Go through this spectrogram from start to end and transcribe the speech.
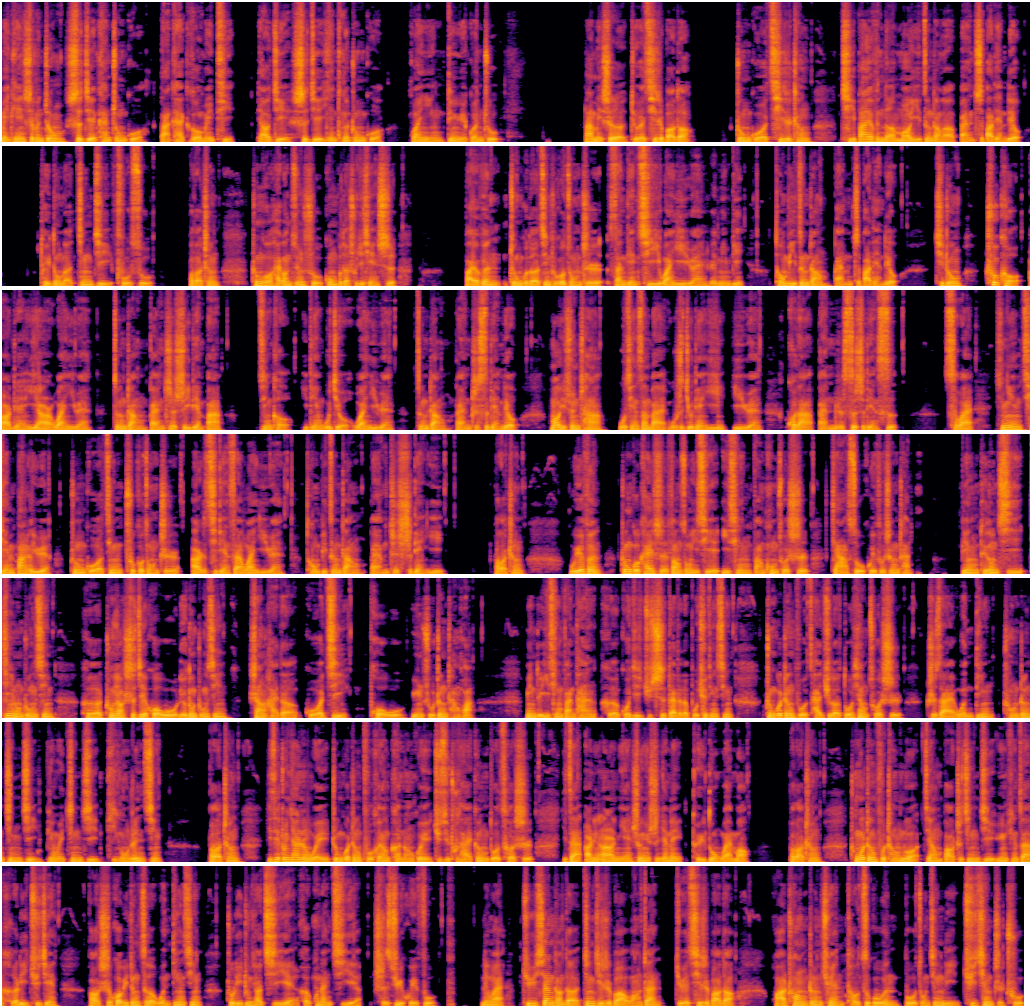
每天十分钟，世界看中国，打开各个媒体，了解世界眼中的中国。欢迎订阅关注。拉美社九月七日报道，中国七日称，其八月份的贸易增长了百分之八点六，推动了经济复苏。报道称，中国海关总署公布的数据显示，八月份中国的进出口总值三点七一万亿元人民币，同比增长百分之八点六。其中，出口二点一二万亿元，增长百分之十一点八；进口一点五九万亿元，增长百分之四点六；贸易顺差五千三百五十九点一亿元，扩大百分之四十点四。此外，今年前八个月，中国进出口总值二十七点三万亿元，同比增长百分之十点一。报道称，五月份中国开始放松一些疫情防控措施。加速恢复生产，并推动其金融中心和重要世界货物流动中心上海的国际货物运输正常化。面对疫情反弹和国际局势带来的不确定性，中国政府采取了多项措施，旨在稳定、重振经济，并为经济提供韧性。报道称，一些专家认为，中国政府很有可能会继续出台更多措施，以在2022年剩余时间内推动外贸。报道称，中国政府承诺将保持经济运行在合理区间，保持货币政策稳定性，助力中小企业和困难企业持续恢复。另外，据香港的《经济日报》网站九月七日报道，华创证券投资顾问部总经理曲庆指出，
